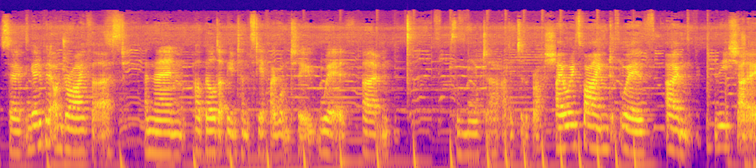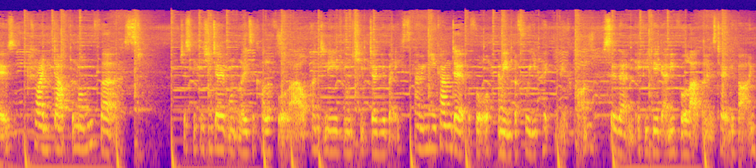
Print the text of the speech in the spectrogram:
So I'm going to put it on dry first, and then I'll build up the intensity if I want to with um, some water added to the brush. I always find with um, these shadows, try and dab them on first just because you don't want loads of colour fall out underneath once you've done your base. I mean, you can do it before, I mean, before you put your makeup on, so then if you do get any fallout, then it's totally fine.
